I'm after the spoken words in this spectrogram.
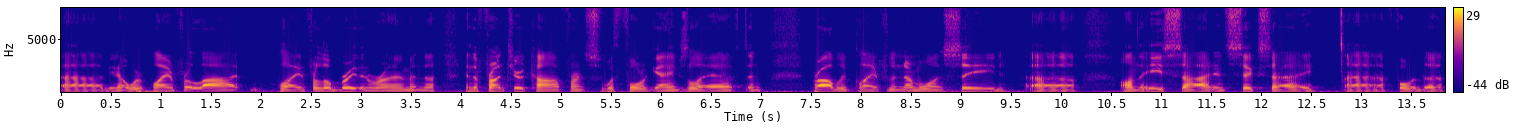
uh, you know we're playing for a lot, playing for a little breathing room in the in the Frontier Conference with four games left, and probably playing for the number one seed uh, on the east side in 6A uh, for the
